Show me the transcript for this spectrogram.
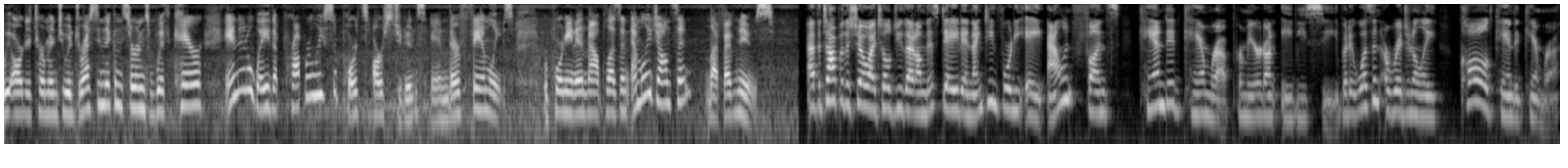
We are determined to addressing the concerns with care and in a way that properly supports our students and their families. Reporting in Mount Pleasant, Emily Johnson, Live 5 News. At the top of the show, I told you that on this date in 1948, Allen Funt's Candid Camera premiered on ABC, but it wasn't originally called Candid Camera.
